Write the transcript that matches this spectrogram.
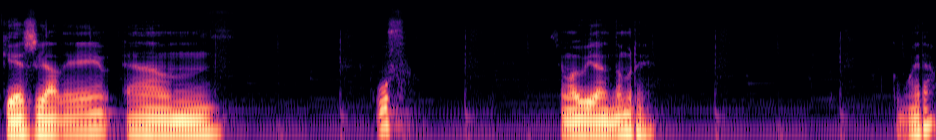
que es la de... em, uf, se me ha olvidado el nombre. ¿Cómo era?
